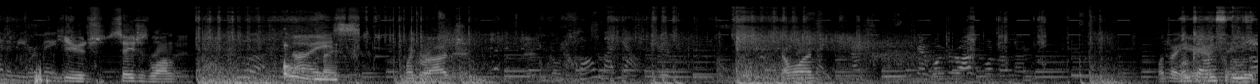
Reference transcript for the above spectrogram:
enemy remaining. Huge. Sage is long. Oh, Nice. nice. One garage. Got one. One's right One here. coming from me.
